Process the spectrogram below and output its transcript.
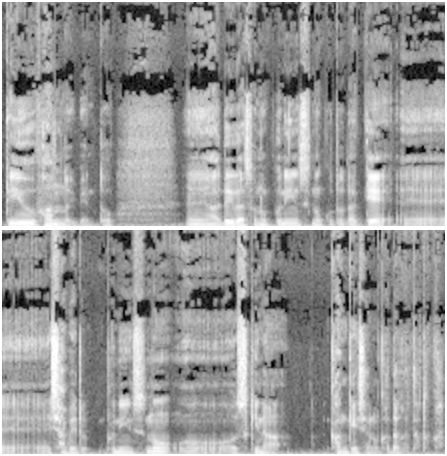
ていうファンのイベント。えー、あるいはそのプリンスのことだけ喋、えー、る。プリンスの好きな関係者の方々とか、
